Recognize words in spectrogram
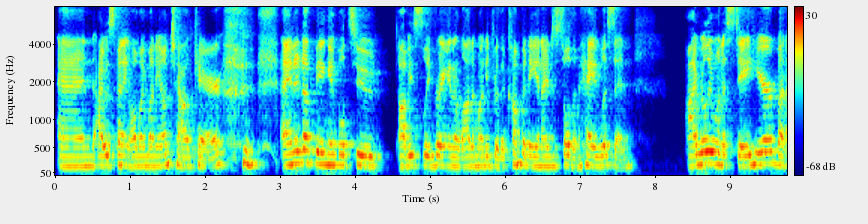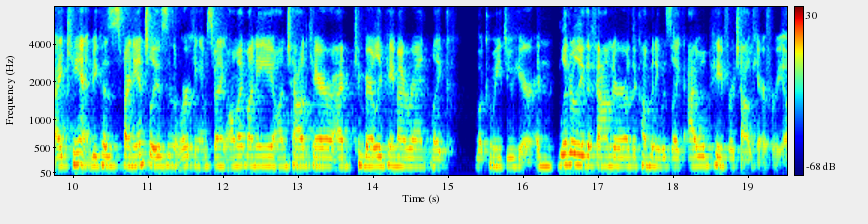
And I was spending all my money on childcare. I ended up being able to obviously bring in a lot of money for the company. And I just told them, hey, listen, I really want to stay here, but I can't because financially this isn't working. I'm spending all my money on childcare. I can barely pay my rent. Like, what can we do here? And literally the founder of the company was like, I will pay for childcare for you.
